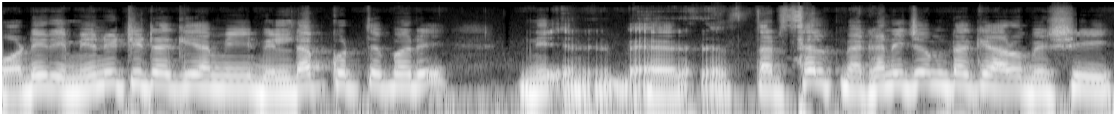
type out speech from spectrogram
বডির ইমিউনিটিটাকে আমি বিল্ড আপ করতে পারি তার সেলফ মেকানিজমটাকে আরও বেশি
